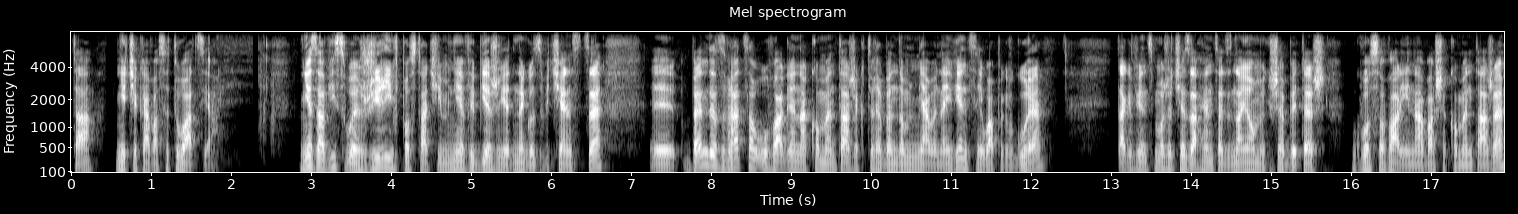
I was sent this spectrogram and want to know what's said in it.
ta nieciekawa sytuacja. Niezawisłe jury w postaci mnie wybierze jednego zwycięzcę. Yy, Będę zwracał uwagę na komentarze, które będą miały najwięcej łapek w górę. Tak więc możecie zachęcać znajomych, żeby też głosowali na Wasze komentarze.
